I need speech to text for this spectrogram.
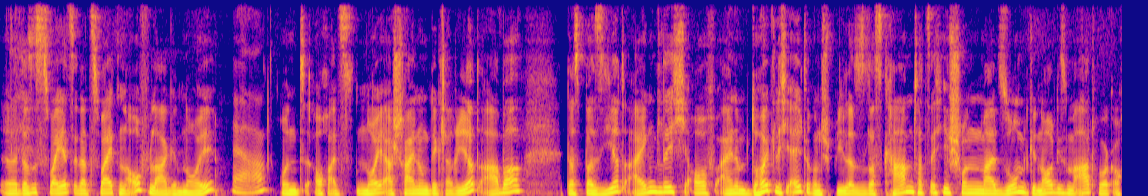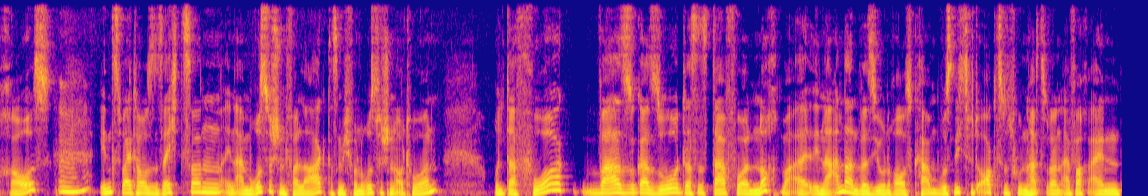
Äh, das ist zwar jetzt in der zweiten Auflage neu Ja. und auch als Neuerscheinung deklariert, aber das basiert eigentlich auf einem deutlich älteren Spiel. Also das kam tatsächlich schon mal so mit genau diesem Artwork auch raus in 2016 in einem russischen Verlag, das nämlich von russischen Autoren. Und davor war sogar so, dass es davor noch mal in einer anderen Version rauskam, wo es nichts mit Org zu tun hat, sondern einfach ein,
